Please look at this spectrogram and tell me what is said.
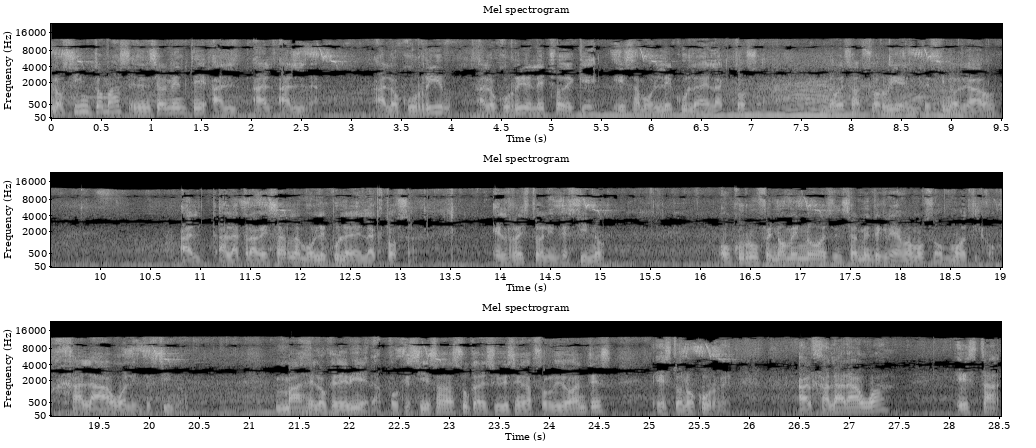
Los síntomas esencialmente al, al, al, al, ocurrir, al ocurrir el hecho de que esa molécula de lactosa no es absorbida en el intestino delgado, al, al atravesar la molécula de lactosa el resto del intestino, ocurre un fenómeno esencialmente que le llamamos osmótico, jala agua al intestino más de lo que debiera, porque si esos azúcares se hubiesen absorbido antes, esto no ocurre. Al jalar agua, esta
